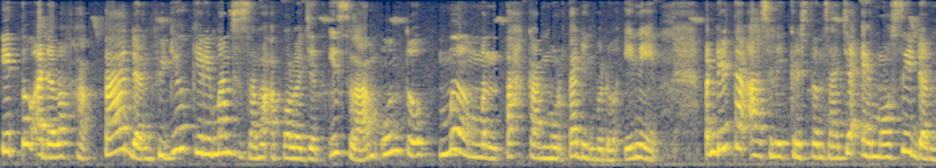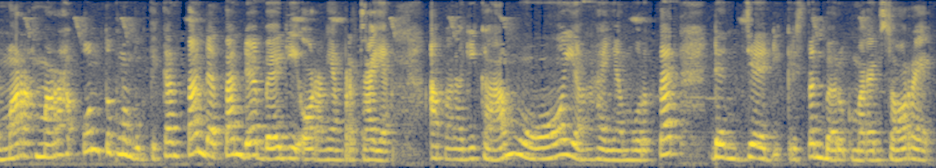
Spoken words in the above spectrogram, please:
Itu adalah fakta dan video kiriman sesama apologet Islam untuk mementahkan murtadin bodoh ini. Pendeta asli Kristen saja emosi dan marah-marah untuk membuktikan tanda-tanda bagi orang yang percaya. Apalagi kamu yang hanya murtad dan jadi Kristen baru kemarin sore.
